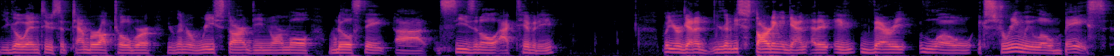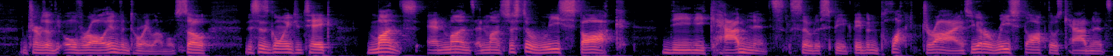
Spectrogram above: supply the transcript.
You go into September, October, you're going to restart the normal real estate uh, seasonal activity, but you're gonna you're gonna be starting again at a, a very low, extremely low base in terms of the overall inventory levels. So this is going to take months and months and months just to restock the the cabinets, so to speak. They've been plucked dry, so you got to restock those cabinets,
